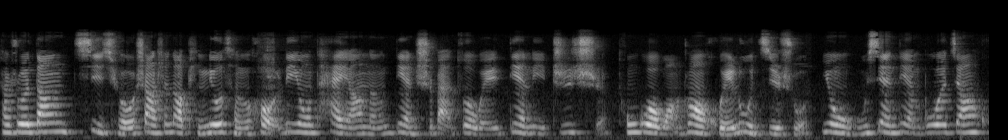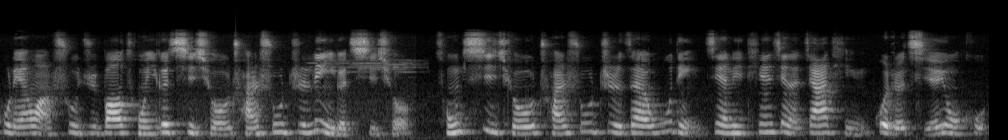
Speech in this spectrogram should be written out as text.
他说，当气球上升到平流层后，利用太阳能电池板作为电力支持，通过网状回路技术，用无线电波将互联网数据包从一个气球传输至另一个气球，从气球传输至在屋顶建立天线的家庭或者企业用户。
